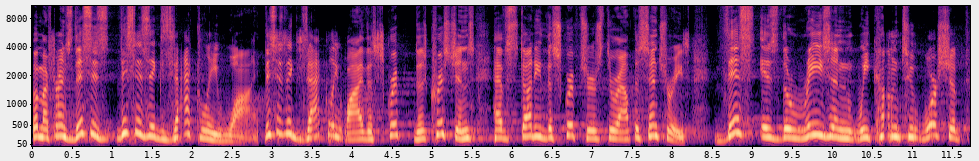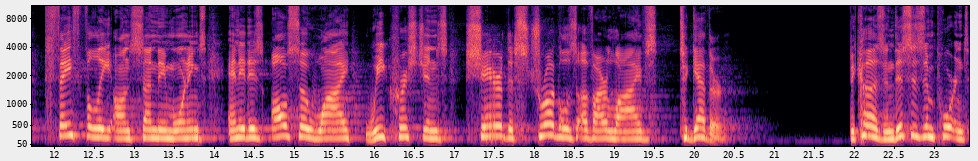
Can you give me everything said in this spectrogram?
But my friends, this is, this is exactly why. This is exactly why the, script, the Christians have studied the scriptures throughout the centuries. This is the reason we come to worship faithfully on Sunday mornings, and it is also why we Christians share the struggles of our lives together. Because, and this is important,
